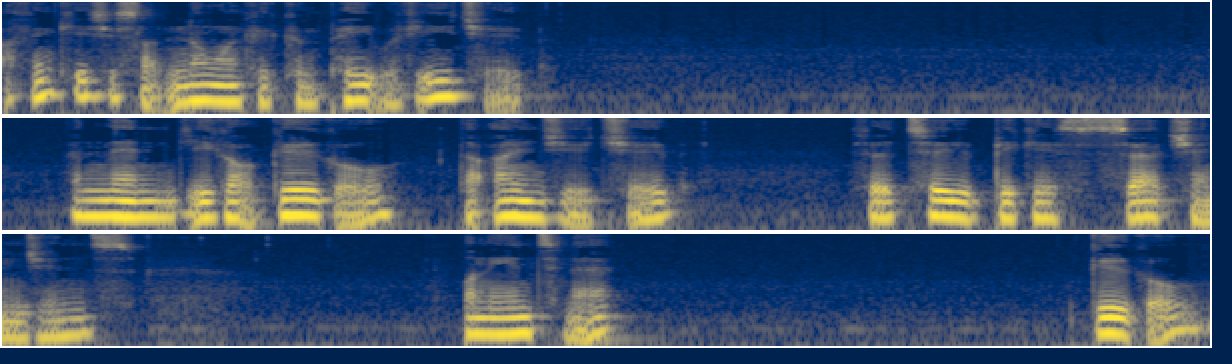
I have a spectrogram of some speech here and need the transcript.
I think it's just like no one could compete with YouTube. and then you got Google that owns YouTube. So the two biggest search engines on the internet, Google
